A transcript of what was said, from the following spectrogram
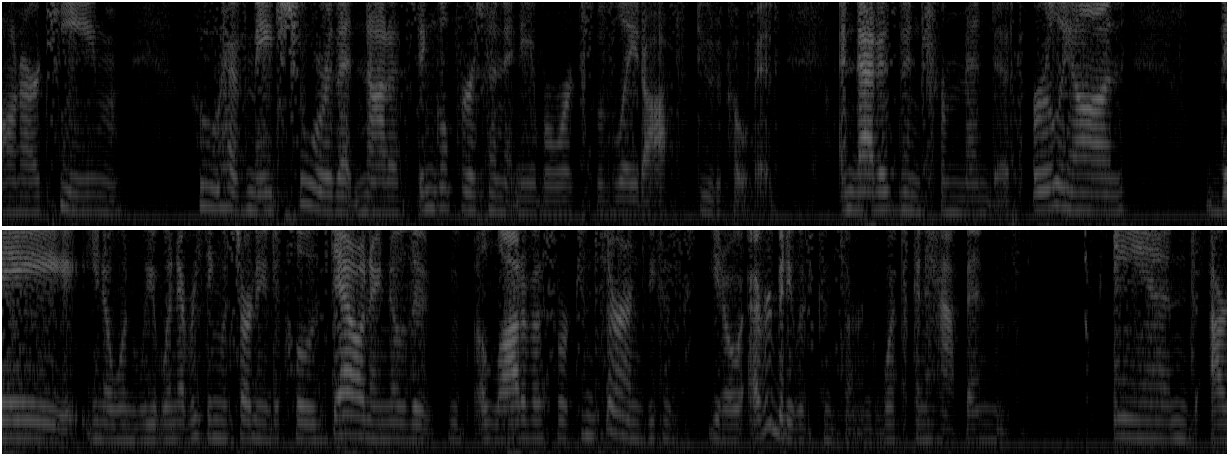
on our team who have made sure that not a single person at NeighborWorks was laid off due to COVID, and that has been tremendous. Early on, they, you know, when we when everything was starting to close down, I know that a lot of us were concerned because you know everybody was concerned. What's going to happen? and our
